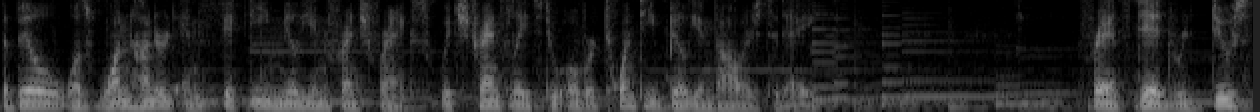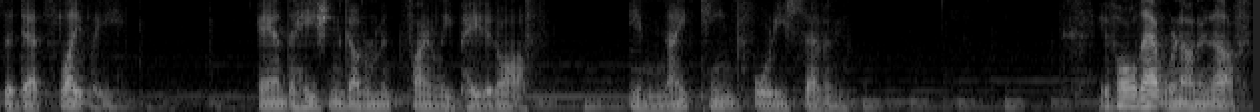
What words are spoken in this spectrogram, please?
The bill was 150 million French francs, which translates to over $20 billion today. France did reduce the debt slightly, and the Haitian government finally paid it off in 1947. If all that were not enough,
